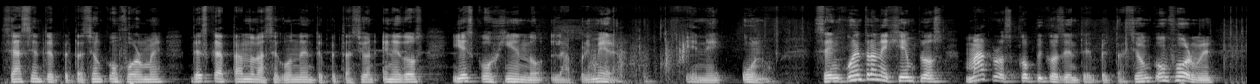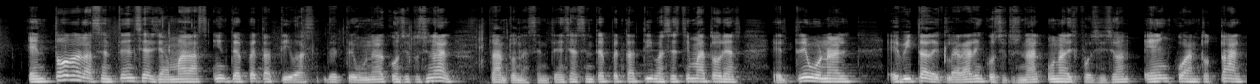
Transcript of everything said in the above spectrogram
se hace interpretación conforme descartando la segunda interpretación N2 y escogiendo la primera N1. Se encuentran ejemplos macroscópicos de interpretación conforme en todas las sentencias llamadas interpretativas del Tribunal Constitucional. Tanto en las sentencias interpretativas estimatorias, el Tribunal evita declarar inconstitucional una disposición en cuanto tal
